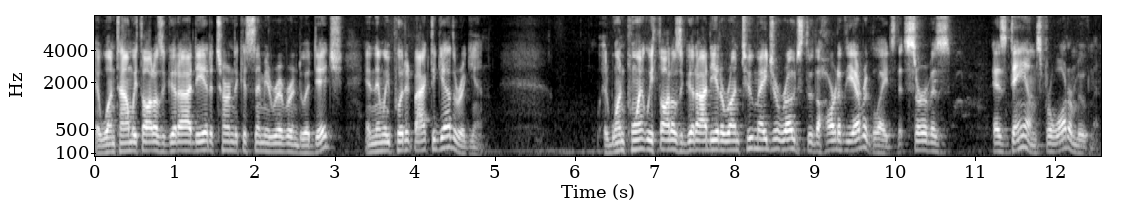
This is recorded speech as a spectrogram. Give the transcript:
At one time, we thought it was a good idea to turn the Kissimmee River into a ditch, and then we put it back together again. At one point, we thought it was a good idea to run two major roads through the heart of the Everglades that serve as, as dams for water movement.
